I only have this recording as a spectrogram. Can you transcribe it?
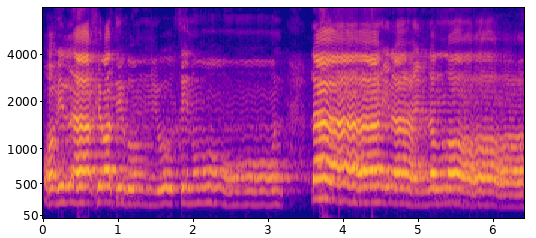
وبالآخرة هم يوقنون لا إله إلا الله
